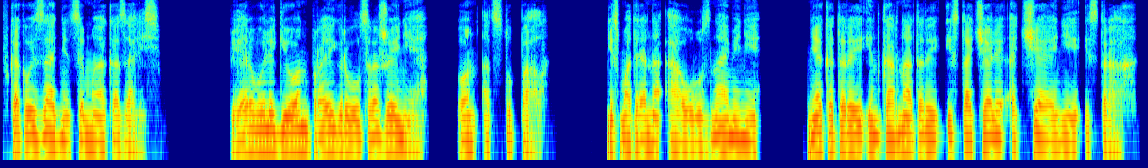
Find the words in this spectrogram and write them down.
в какой заднице мы оказались. Первый легион проигрывал сражение, он отступал. Несмотря на ауру знамени, некоторые инкарнаторы источали отчаяние и страх.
